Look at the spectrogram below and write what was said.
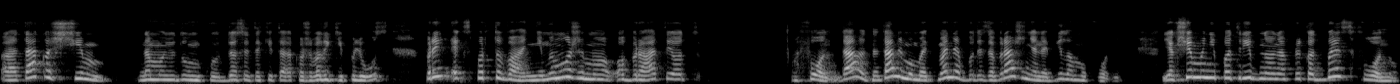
Е, Також чим, на мою думку, досить таки також великий плюс. При експортуванні ми можемо обрати от фон. Да? От на даний момент в мене буде зображення на білому фоні. Якщо мені потрібно, наприклад, без фону,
